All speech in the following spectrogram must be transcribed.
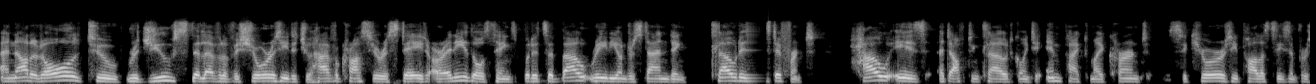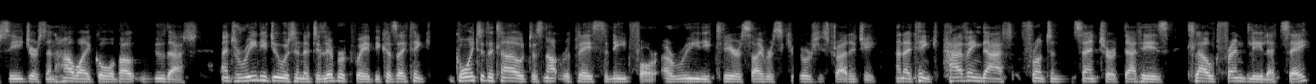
and not at all to reduce the level of assurity that you have across your estate or any of those things, but it's about really understanding cloud is different how is adopting cloud going to impact my current security policies and procedures and how I go about do that? And to really do it in a deliberate way, because I think going to the cloud does not replace the need for a really clear cybersecurity strategy. And I think having that front and center that is cloud friendly, let's say,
